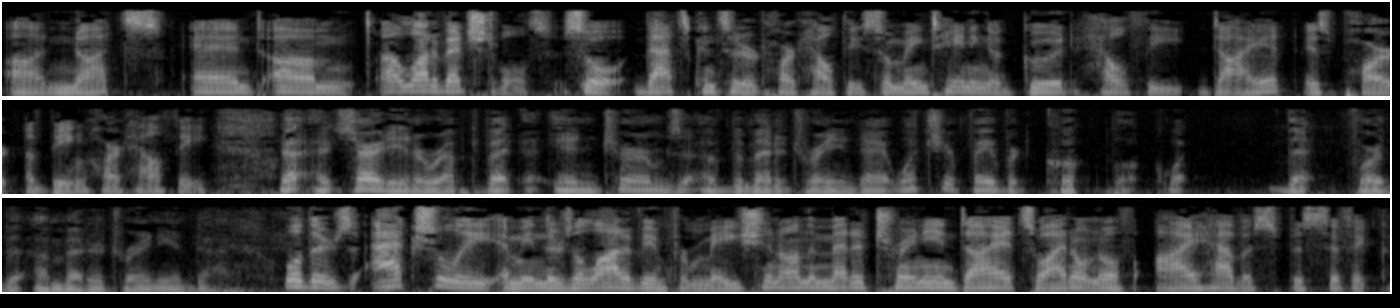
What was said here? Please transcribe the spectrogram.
uh, nuts, and um, a lot of vegetables. So that's considered heart healthy. So maintaining a good, healthy diet is part of being heart healthy. Now, uh, sorry to interrupt, but in terms of the Mediterranean diet, what's your favorite cookbook? What that for the, a Mediterranean diet? Well, there's actually, I mean, there's a lot of information on the Mediterranean diet, so I don't know if I have a specific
